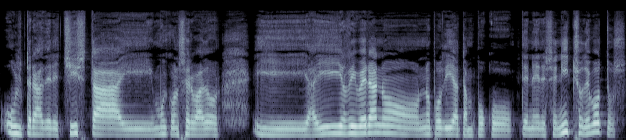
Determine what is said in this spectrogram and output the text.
ultraderechista y muy conservador. Y ahí Rivera no, no podía tampoco tener ese nicho de votos.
